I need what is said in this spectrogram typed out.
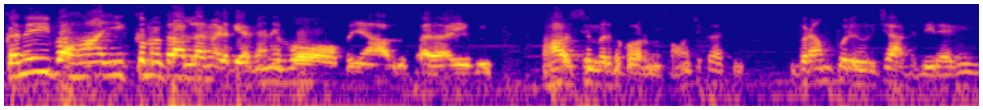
ਕਹਿੰਦੇ ਜੀ, ਬਸ ਹਾਂ ਜੀ, ਇੱਕ ਮੰਤਰਾਲਾ ਮਿਲ ਗਿਆ। ਕਹਿੰਦੇ ਬਹੁਤ ਪੰਜਾਬ ਨੂੰ ਪਤਾ ਇਹ ਵੀ ਹਰਸਿਮਰਤ ਕੌਰ ਨੂੰ ਸਹੁੰ ਚੁਕਾਤੀ ਬ੍ਰਹਮਪੁਰੇ ਹੋਰ ਝਾਕਦੀ ਰਹਿ ਗਈ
